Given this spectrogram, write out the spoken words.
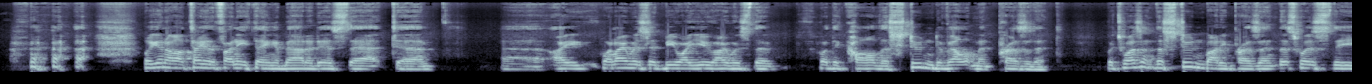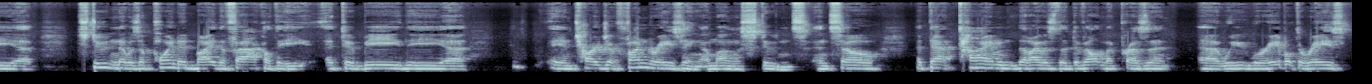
well, you know, I'll tell you the funny thing about it is that um, uh, I when I was at BYU, I was the what they call the student development president, which wasn't the student body president. This was the uh, student that was appointed by the faculty to be the uh, in charge of fundraising among students. And so at that time that I was the development president, uh, we were able to raise.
